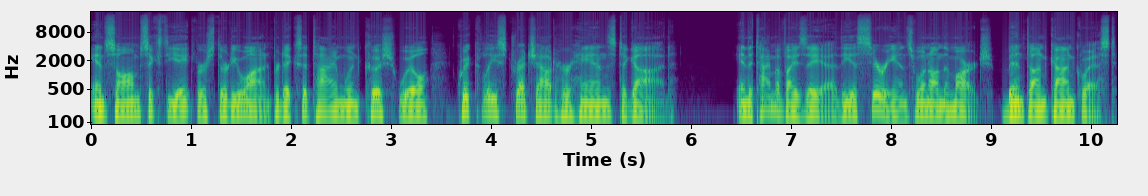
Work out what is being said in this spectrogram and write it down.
and Psalm 68, verse 31, predicts a time when Cush will quickly stretch out her hands to God. In the time of Isaiah, the Assyrians went on the march, bent on conquest.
